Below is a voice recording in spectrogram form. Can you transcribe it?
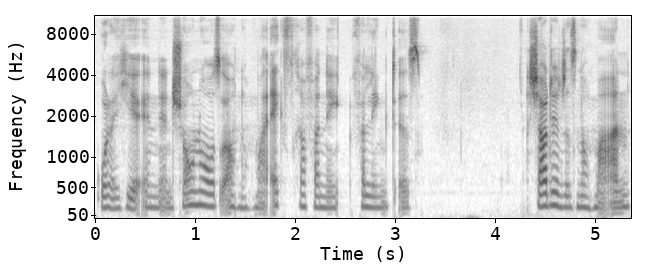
Oder hier in den Show Notes auch nochmal extra verlinkt ist. Schau dir das nochmal an.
